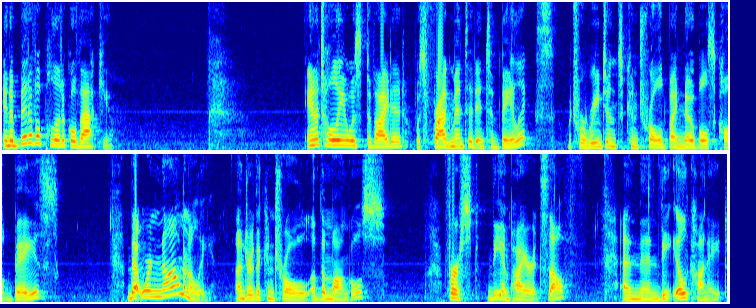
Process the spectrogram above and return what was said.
in a bit of a political vacuum. Anatolia was divided, was fragmented into beyliks, which were regions controlled by nobles called beys, that were nominally under the control of the Mongols. First, the empire itself, and then the Ilkhanate,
